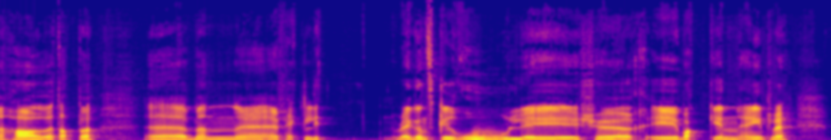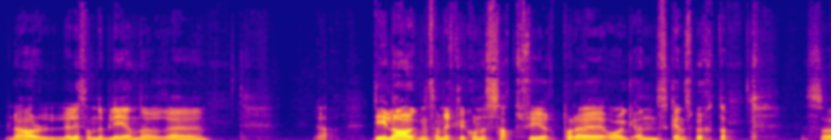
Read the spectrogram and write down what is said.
en hardere etappe, men jeg fikk litt Det ble ganske rolig kjør i bakken, egentlig. Det er litt sånn det blir når ja, de lagene som virkelig kunne satt fyr på det, òg ønsker en spurt. da så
